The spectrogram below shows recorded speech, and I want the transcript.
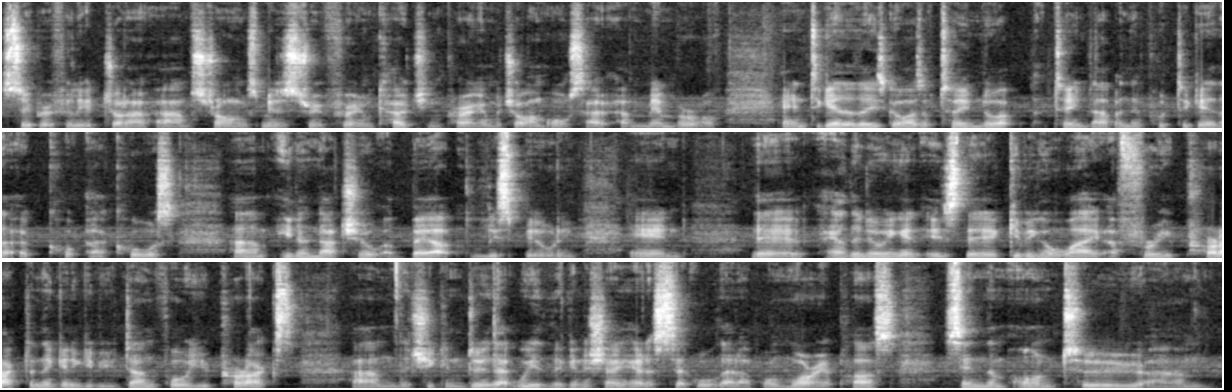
super affiliate John Armstrong's Ministry of Freedom coaching program, which I'm also a member of. And together, these guys have teamed up, teamed up, and they've put together a, co a course um, in a nutshell about list building and they're, how they're doing it is they're giving away a free product and they're going to give you done for you products um, that you can do that with. They're going to show you how to set all that up on Warrior Plus, send them on to um,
